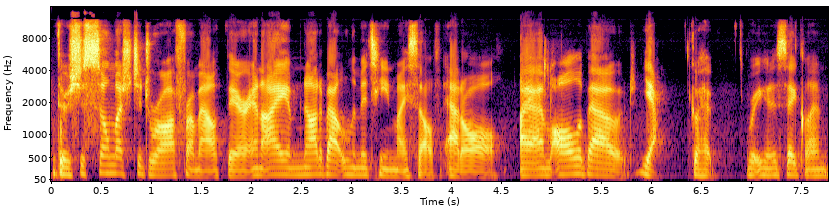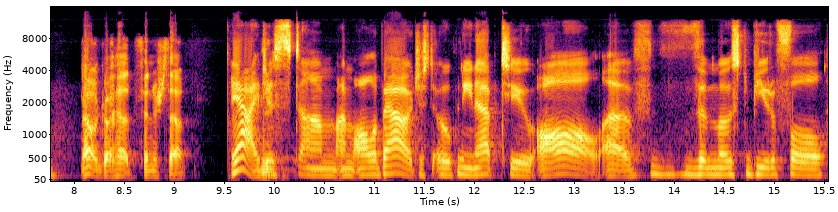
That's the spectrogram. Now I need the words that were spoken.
there's just so much to draw from out there. And I am not about limiting myself at all. I am all about, yeah, go ahead. What are you going to say, Glenn? No, go ahead. Finish that. Yeah, I just um, I'm all about just opening up to all of the most beautiful,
